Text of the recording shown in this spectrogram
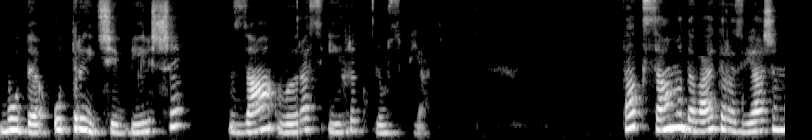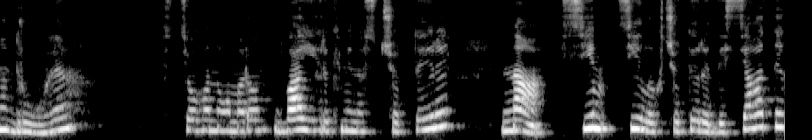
буде утричі більше за вираз y плюс 5. Так само давайте розв'яжемо друге з цього номеру. 2y мінус 4 на 7,4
